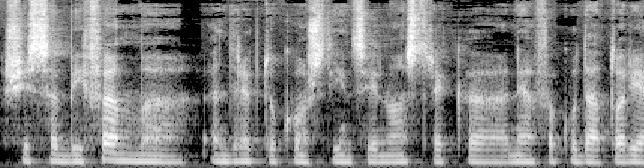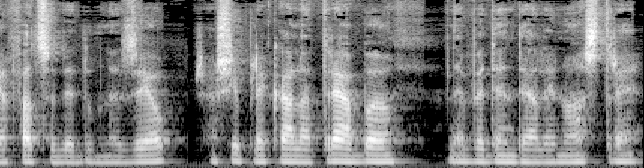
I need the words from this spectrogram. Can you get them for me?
și să bifăm uh, în dreptul conștiinței noastre că ne-am făcut datoria față de Dumnezeu și am și plecat la treabă, ne vedem de ale noastre.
